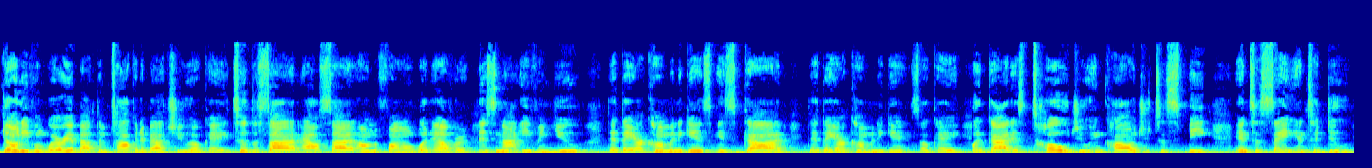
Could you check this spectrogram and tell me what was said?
Don't even worry about them talking about you, okay? To the side, outside, on the phone, whatever. It's not even you that they are coming against. It's God that they are coming against, okay? What God has told you and called you to speak and to say and to do,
